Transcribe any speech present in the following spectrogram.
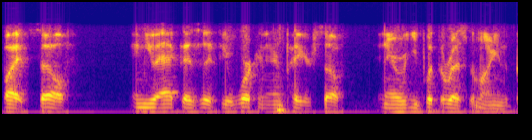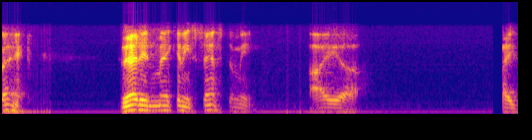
by itself, and you act as if you're working there and pay yourself, and you put the rest of the money in the bank. That didn't make any sense to me. I uh, I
